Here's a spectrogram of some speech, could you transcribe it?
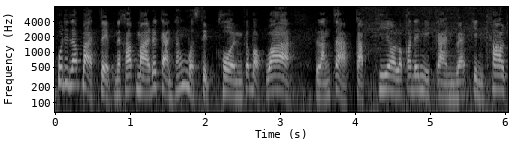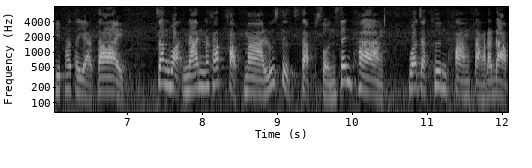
ผู้ที่รับบาดเจ็บนะครับมาด้วยกันทั้งหมด 10 คนก็บอกว่าหลังจากกลับเที่ยวแล้วก็ได้มีการแวะกินข้าวที่พัทยาใต้ จังหวะนั้นนะครับขับมารู้สึกสับสนเส้นทาง ว่าจะขึ้นทางต่างระดับ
